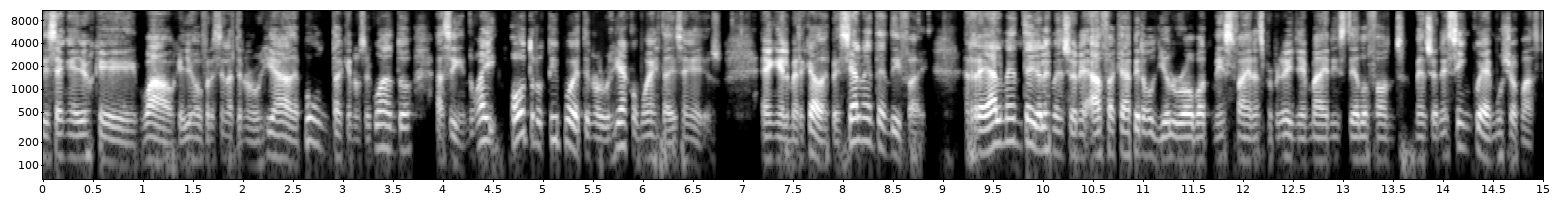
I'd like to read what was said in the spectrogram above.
Dicen ellos que, wow, que ellos ofrecen la tecnología de punta, que no sé cuánto. Así, no hay otro tipo de tecnología como esta, dicen ellos, en el mercado, especialmente en DeFi. Realmente yo les mencioné Alpha Capital, Yield Robot, Miss Finance, Proprietary Game Mining, Stable Fund. Mencioné cinco y hay muchos más.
